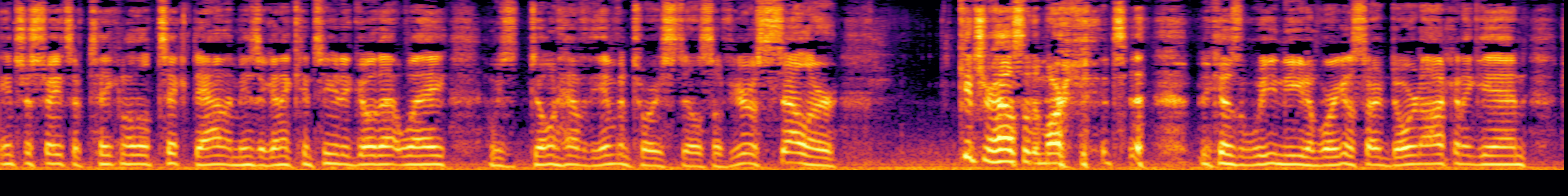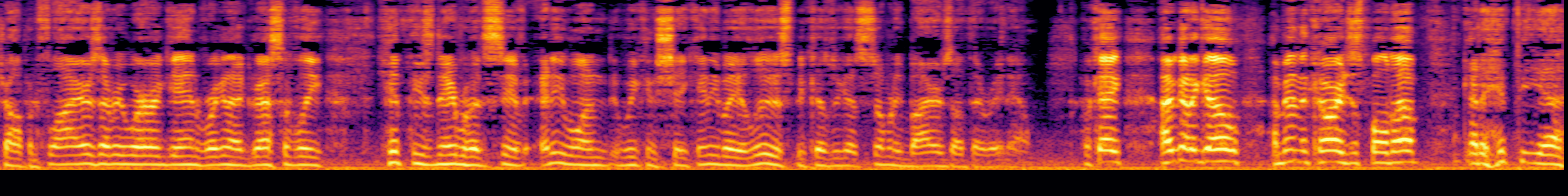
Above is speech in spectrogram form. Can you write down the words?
Interest rates have taken a little tick down. That means they're going to continue to go that way. We just don't have the inventory still. So if you're a seller, get your house on the market because we need them. We're going to start door knocking again, dropping flyers everywhere again. We're going to aggressively hit these neighborhoods, see if anyone we can shake anybody loose because we got so many buyers out there right now. Okay, I've got to go. I'm in the car. I just pulled up. Got to hit the uh,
